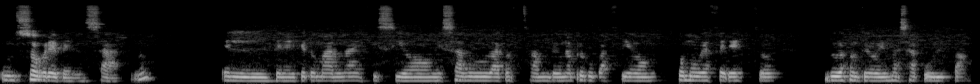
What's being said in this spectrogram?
un sobrepensar, ¿no? El tener que tomar una decisión, esa duda constante, una preocupación, ¿cómo voy a hacer esto? Dudas contigo misma, esa culpa.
